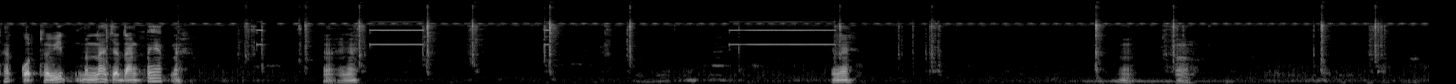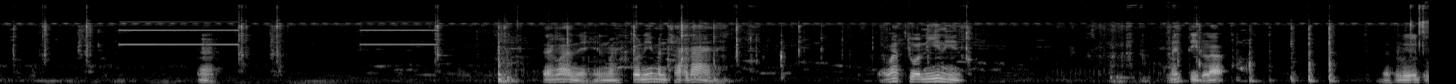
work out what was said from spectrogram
ถ้ากดสวิตช์มันน่าจะดังแป๊บนะเห็นไหมเห็นไหมอ่าอ่าอ่าแส ดงว่าเนี่ยเห็นไหมตัวนี้มันใช้ได้ แต่ว่าตัวนี้นี่ ไม่ติดแล้วเดี๋ยวรื้อดู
